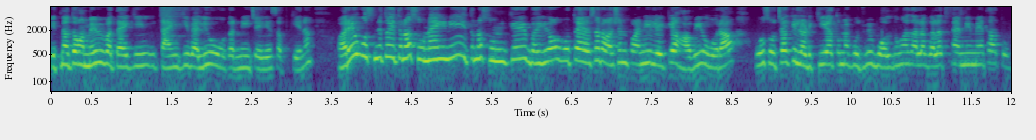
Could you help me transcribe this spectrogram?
इतना तो हमें भी पता है कि टाइम की वैल्यू करनी चाहिए सबकी ना? अरे, उसने तो इतना सुना ही नहीं, इतना सुन के भैया, वो तो ऐसा राशन पानी लेके हावी हो रहा, वो सोचा कि लड़की है तो मैं कुछ भी बोल दूँगा, साला गलत फहमी में था तो।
